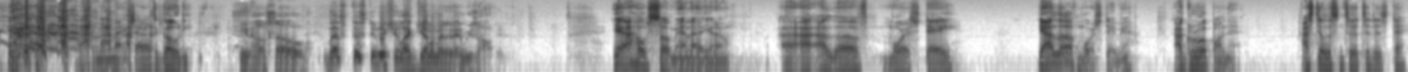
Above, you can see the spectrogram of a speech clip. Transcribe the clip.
that's from the Mack. Shout out to Goldie. You know, so let's let's do this shit like gentlemen and resolve it. Yeah, I hope so, man. I, you know, I, I I love Morris Day. Yeah, I love Morris Day, man. I grew up on that. I still listen to it to this day.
